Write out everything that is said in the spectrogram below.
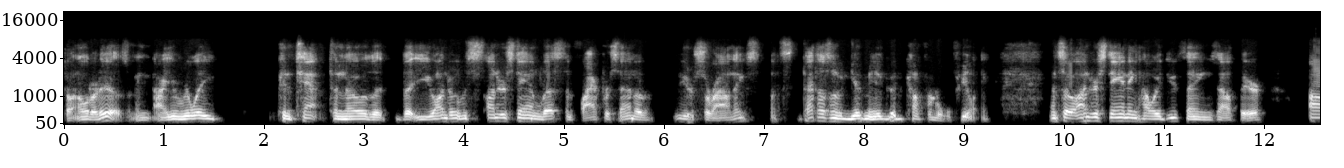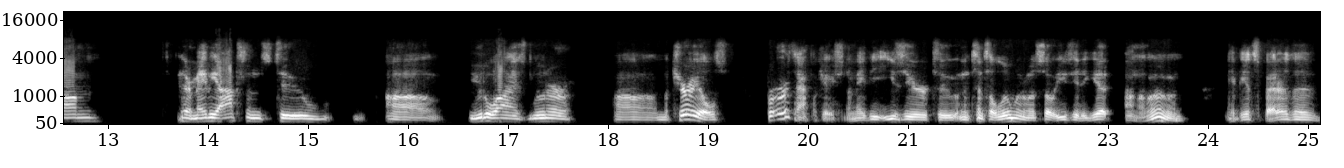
don't know what it is. I mean, are you really content to know that that you under, understand less than five percent of your surroundings? That's, that doesn't give me a good, comfortable feeling. And so, understanding how we do things out there, um, there may be options to uh, utilize lunar uh, materials for Earth application. It may be easier to, I mean, since aluminum is so easy to get on the moon, maybe it's better to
